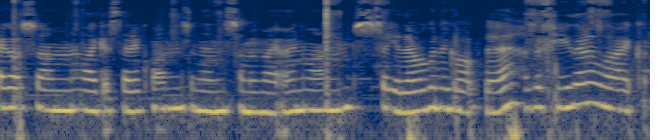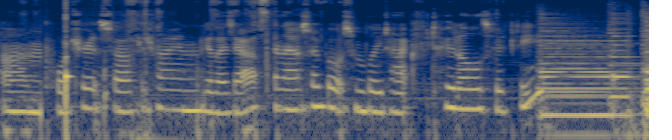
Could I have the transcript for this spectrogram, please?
I got some like aesthetic ones and then some of my own ones. So yeah, they're all gonna go up there. There's a few that are like um, portraits, so I have to try and get those out. And I also bought some Blu Tack for $2.50.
